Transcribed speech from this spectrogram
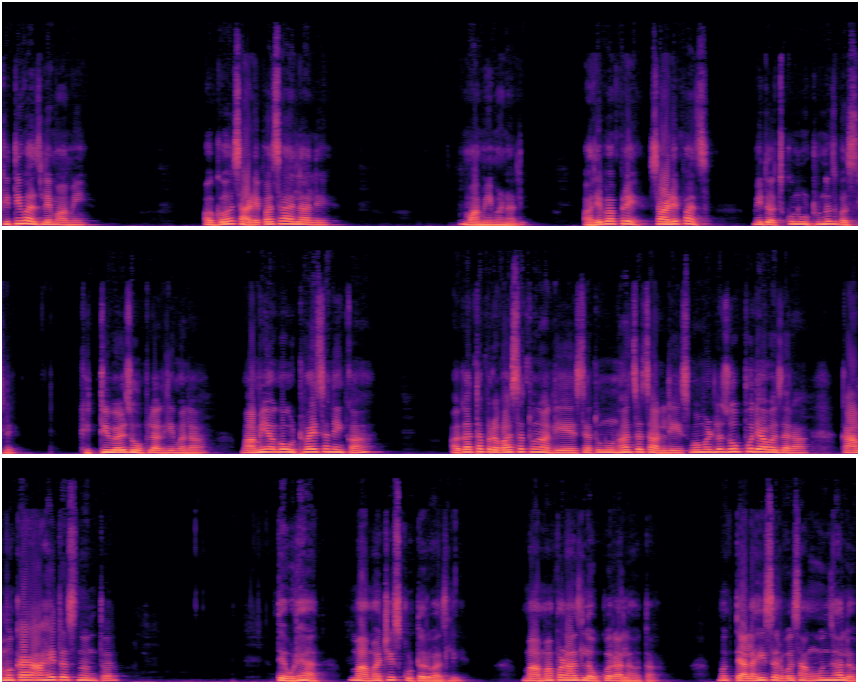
किती वाजले मामी? अगं साडेपाच व्हायला आले. मामी म्हणाली अरे बापरे साडेपाच. मी दचकून उठूनच बसले. किती वेळ झोप लागली मला. मामी अगं उठवायचं नाही का? अगं आता प्रवासातून आली आहेस त्यातून उन्हाचं चाललीस. मग म्हटलं झोपू द्यावं जरा. कामं काय आहेतच नंतर. तेवढ्यात मामाची स्कूटर वाजली. मामा पण आज लवकर आला होता. मग त्यालाही सर्व सांगून झालं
